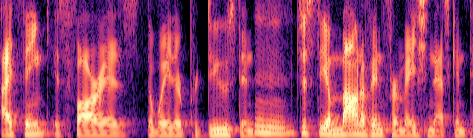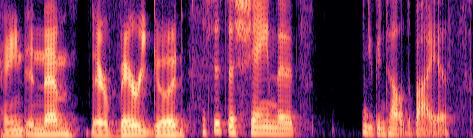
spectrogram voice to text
I think as far as the way they're produced and Mm-hmm. just the amount of information that's contained in them, they're very good. It's just a shame that it's you can tell it's bias.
